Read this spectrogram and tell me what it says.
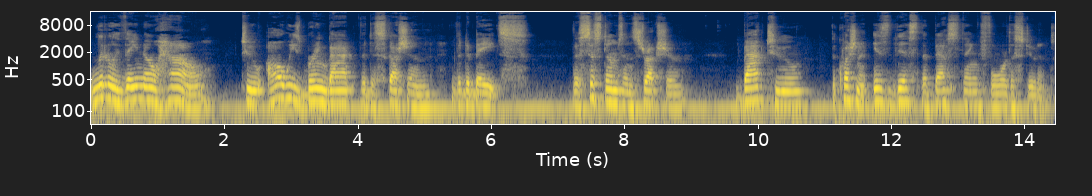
literally they know how to always bring back the discussion, the debates, the systems and structure back to the question is this the best thing for the student?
